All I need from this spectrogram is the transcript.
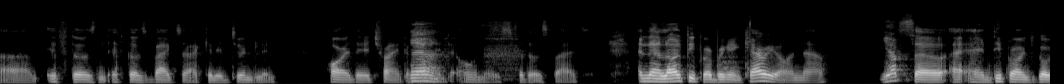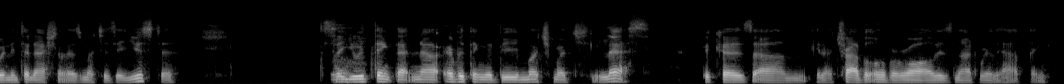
um, if those if those bags are actually dwindling, or they're trying to Yeah. find owners for those bags. And then a lot of people are bringing carry on now. Yep. So, and people aren't going international as much as they used to. So Yeah. you would think that now everything would be much, much less because, um, you know, travel overall is not really happening.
